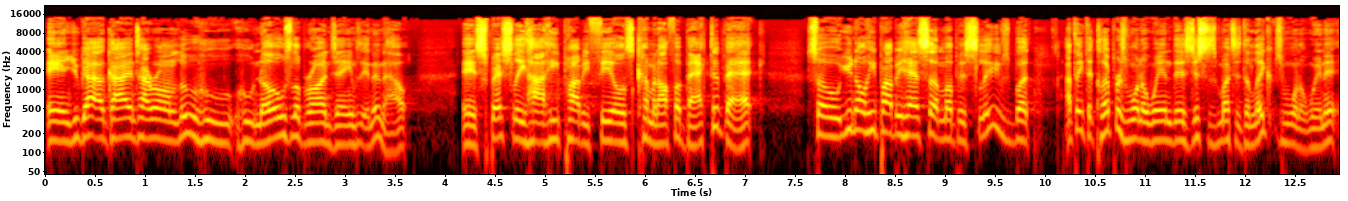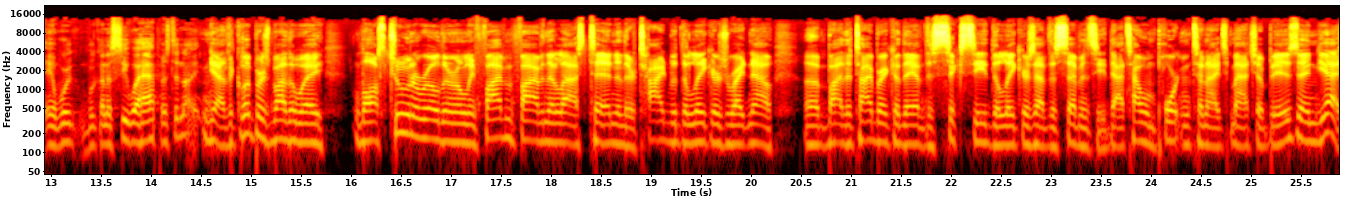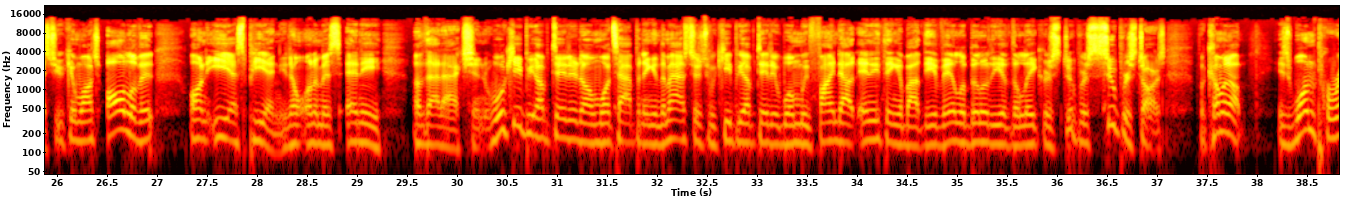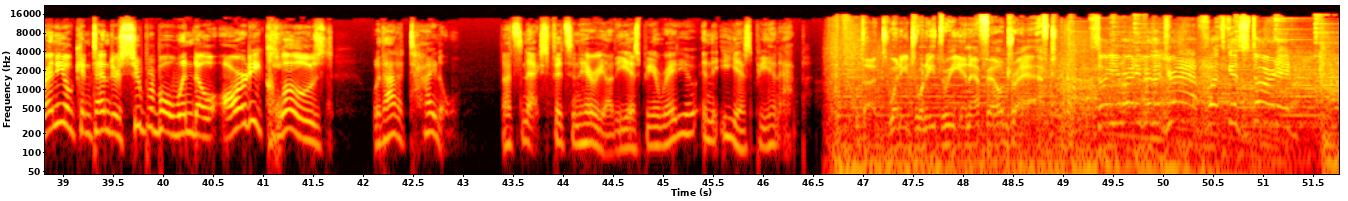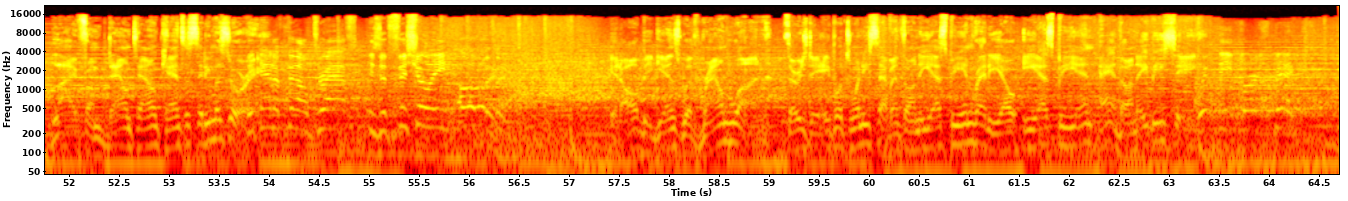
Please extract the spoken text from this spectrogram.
And you got a guy in Tyronn Lue who who knows LeBron James in and out, especially how he probably feels coming off a back to back. So you know he probably has something up his sleeves, but I think the Clippers want to win this just as much as the Lakers want to win it, and we're we're going to see what happens tonight. Yeah, the Clippers, by the way, lost two in a row. They're only five and five in their last ten, and they're tied with the Lakers right now. Uh, by the tiebreaker, they have the sixth seed. The Lakers have the seventh seed. That's how important tonight's matchup is. And yes, you can watch all of it on ESPN. You don't want to miss any of that action. We'll keep you updated on what's happening in the Masters. We'll keep you updated when we find out anything about the availability of the Lakers super superstars. But coming up is one perennial contender Super Bowl window already closed without a title. That's next. Fitz and Harry on ESPN Radio and the ESPN app. The 2023 NFL Draft. So you ready for the draft? Let's get started. Live from downtown Kansas City, Missouri. The NFL Draft is officially open. It all begins with round one, Thursday, April 27th on ESPN Radio, ESPN, and on ABC. With the first pick.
